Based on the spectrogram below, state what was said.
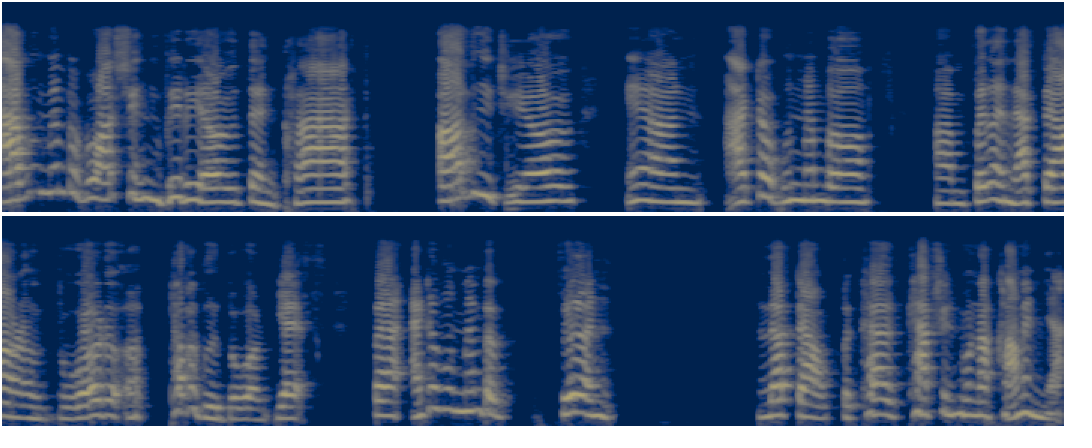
I remember watching videos in class all these years and I don't remember um, feeling left out or bored, or, uh, probably bored, yes. But I don't remember feeling left out because captions were not common yet.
